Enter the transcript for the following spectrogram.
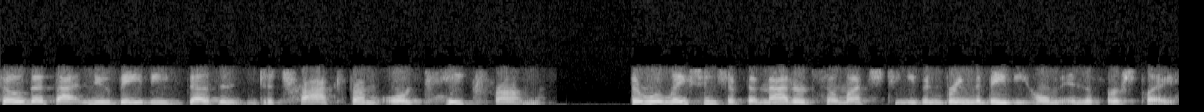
so that that new baby doesn't detract from or take from the relationship that mattered so much to even bring the baby home in the first place.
